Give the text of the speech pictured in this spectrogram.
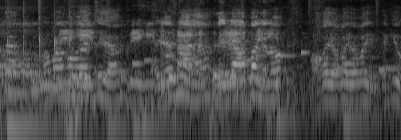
Tama mo, Wedgie, ha? Ayan na, ha? May laban, ano? Okay, okay, okay. Thank you.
